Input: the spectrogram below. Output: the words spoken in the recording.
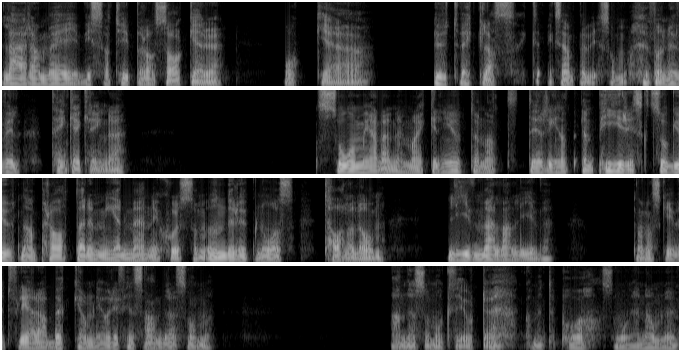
lära mig vissa typer av saker och eh, utvecklas exempelvis, om hur man nu vill tänka kring det. Så menade Michael Newton att det rent empiriskt såg ut när han pratade med människor som under hypnos talade om liv mellan liv. Han har skrivit flera böcker om det och det finns andra som andra som också gjort det. Jag kommer inte på så många namn nu.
